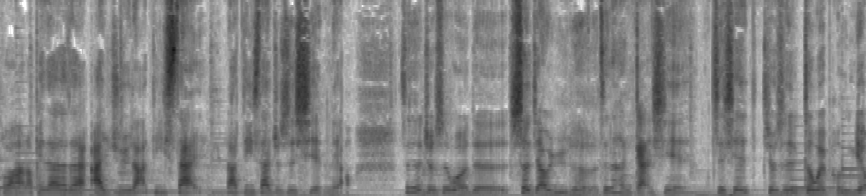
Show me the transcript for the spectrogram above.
话，然后陪大家在 IG 拉迪赛，拉迪赛就是闲聊。真的就是我的社交娱乐了，真的很感谢这些就是各位朋友，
